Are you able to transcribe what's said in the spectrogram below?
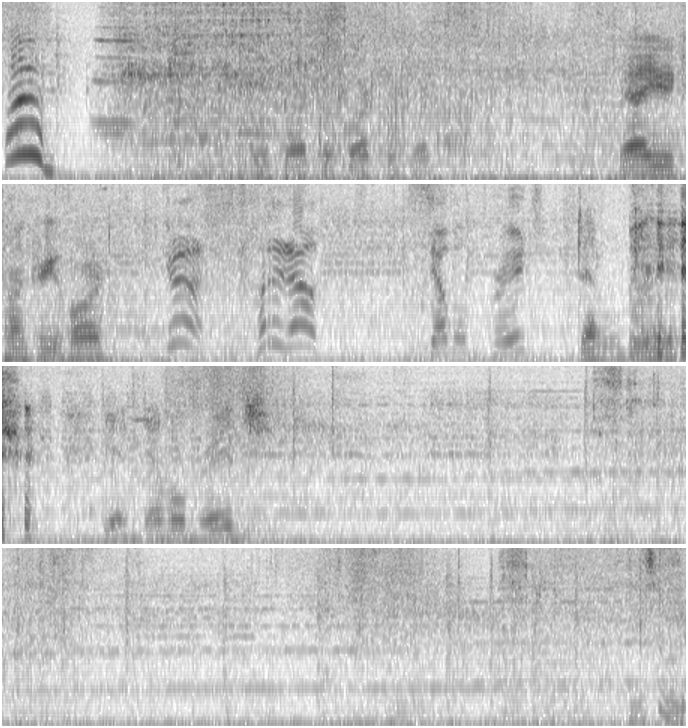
Woo! Go for it, go for it, go for it. Yeah, you concrete whore. God, cut it out! Devil Bridge. Devil bridge. Yeah, Devil Bridge. this is a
